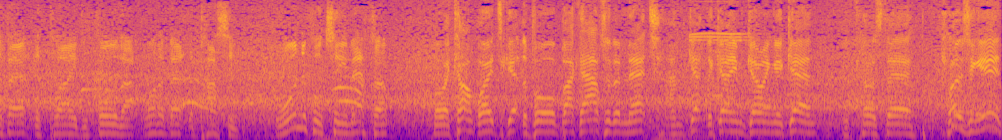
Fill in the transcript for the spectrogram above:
about the play before that? What about the passing? Wonderful team effort. Well, they can't wait to get the ball back out of the net and get the game going again because they're closing in.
